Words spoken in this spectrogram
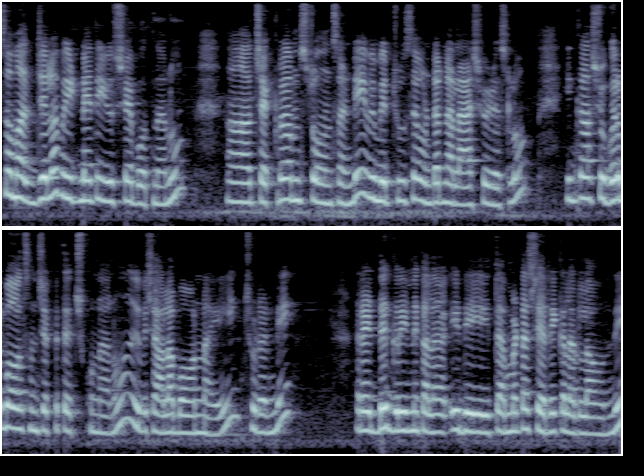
సో మధ్యలో వీటిని అయితే యూస్ చేయబోతున్నాను చక్రం స్టోన్స్ అండి. ఇవి మీరు చూసే ఉంటారు నా లాస్ట్ వీడియోస్లో ఇంకా షుగర్ బౌల్స్ అని చెప్పి తెచ్చుకున్నాను. ఇవి చాలా బాగున్నాయి. చూడండి. రెడ్ గ్రీన్ కలర్ ఇది టమాటా చెర్రీ కలర్లా ఉంది.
